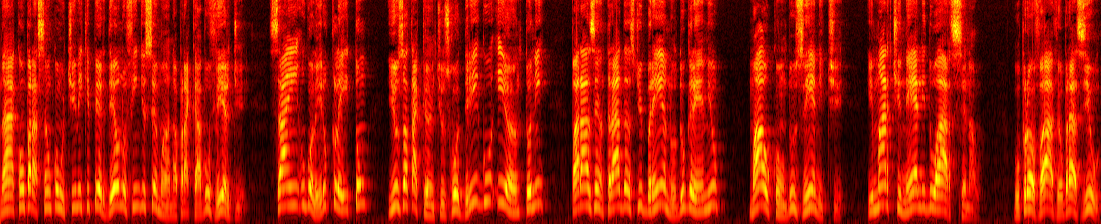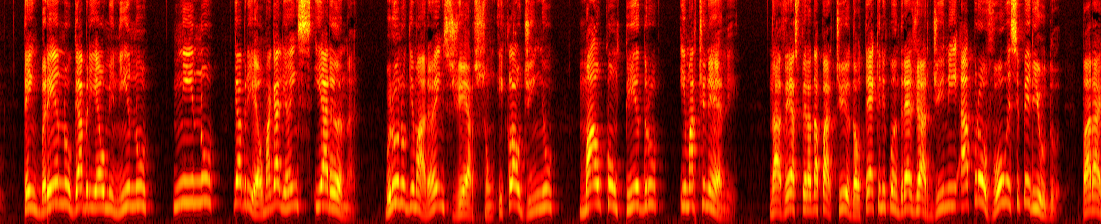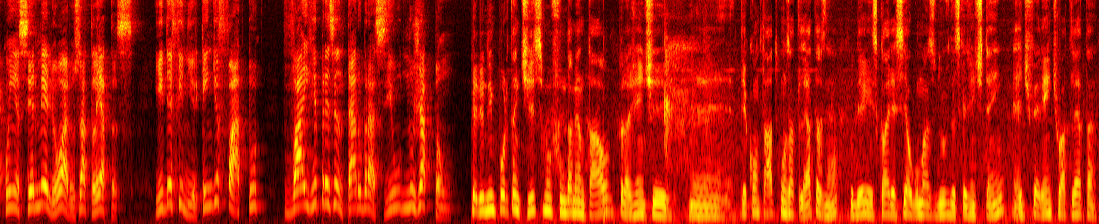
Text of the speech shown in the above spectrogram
Na comparação com o time que perdeu no fim de semana para Cabo Verde, saem o goleiro Clayton e os atacantes Rodrigo e Anthony para as entradas de Breno, do Grêmio, Malcom, do Zenit e Martinelli, do Arsenal. O provável Brasil tem Breno, Gabriel Menino, Nino, Gabriel Magalhães e Arana, Bruno Guimarães, Gerson e Claudinho, Malcom Pedro e Martinelli. Na véspera da partida, o técnico André Jardini aprovou esse período para conhecer melhor os atletas e definir quem de fato vai representar o Brasil no Japão período importantíssimo, fundamental para a gente é, ter contato com os atletas, né? Poder esclarecer algumas dúvidas que a gente tem. É diferente o atleta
